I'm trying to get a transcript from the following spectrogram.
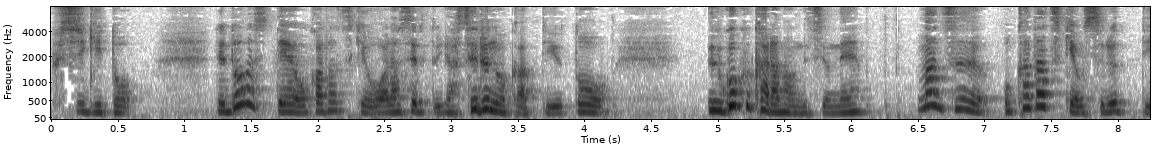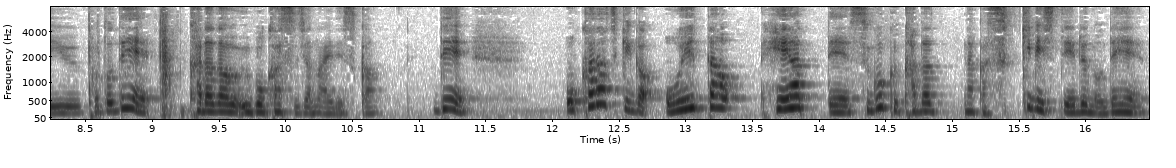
不思議と。で、どうしてお片付け終わらせると痩せるのかっていうと、動くからなんですよね。まず、お片付けをするっていうことで、体を動かすじゃないですか。で、お片付けが終えた部屋ってすごく体、なんかすっきりしているので、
